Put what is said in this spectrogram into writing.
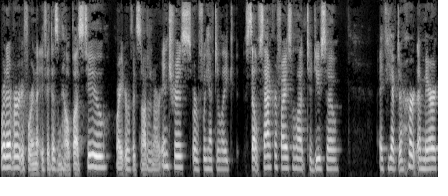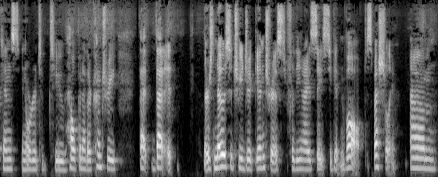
whatever if we're not, if it doesn't help us too right? Or if it's not in our interests or if we have to like self-sacrifice a lot to do so. If you have to hurt americans in order to to help another country that that it, there's no strategic interest for the united states to get involved especially. Um,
